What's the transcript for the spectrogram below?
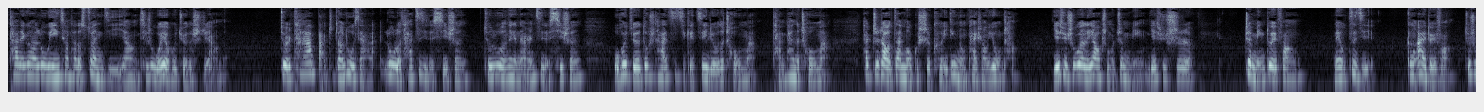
他那段录音像他的算计一样。其实我也会觉得是这样的，就是他把这段录下来，录了他自己的牺牲，就录了那个男人自己的牺牲。我会觉得都是他自己给自己留的筹码。谈判的筹码，他知道在某个时刻一定能派上用场，也许是为了要什么证明，也许是证明对方没有自己更爱对方。就是，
